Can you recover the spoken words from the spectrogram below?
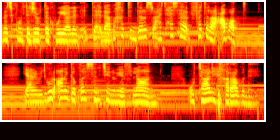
ما تكون تجربتك وياه لأن أنت إذا ما أخذت الدرس راح تحسها بفترة عبط. يعني بتقول أنا قضيت سنتين ويا فلان وتالي خربنا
